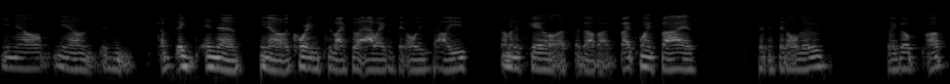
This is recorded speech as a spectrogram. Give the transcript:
You know, you know, in the you know according to like so that way I can fit all these values. So I'm gonna scale up about by by 0.5, so I can fit all those. So I go up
